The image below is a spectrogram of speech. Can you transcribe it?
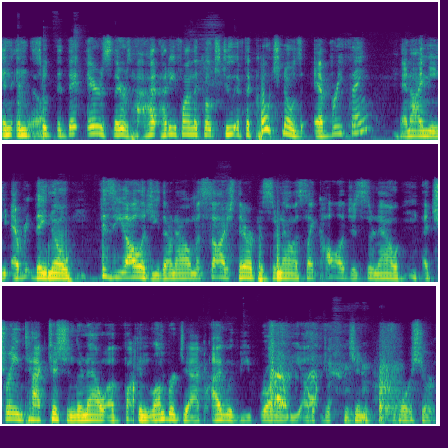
and and so th- there's there's how, how do you find the coach too if the coach knows everything and I mean every they know physiology they're now a massage therapist they're now a psychologist they're now a trained tactician they're now a fucking lumberjack I would be running the other direction for sure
